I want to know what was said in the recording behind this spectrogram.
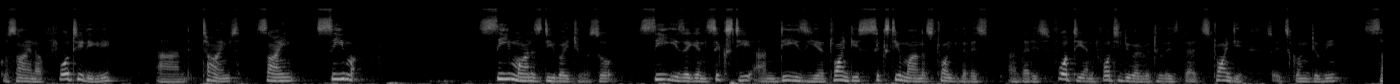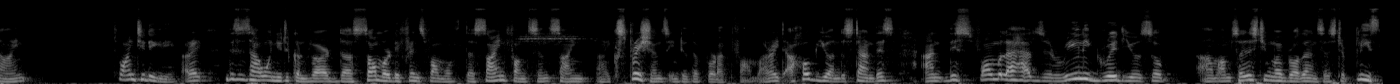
cosine of 40 degree and times sine c c minus d by 2 so c is again 60 and d is here 20 60 minus 20 that is uh, that is 40 and 40 divided by 2 is that's 20 so it's going to be sine 20 degree all right? This is how we need to convert the sum or difference form of the sine function sine uh, expressions into the product form all right? I hope you understand this and this formula has a really great use. So um, i'm suggesting my brother and sister please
